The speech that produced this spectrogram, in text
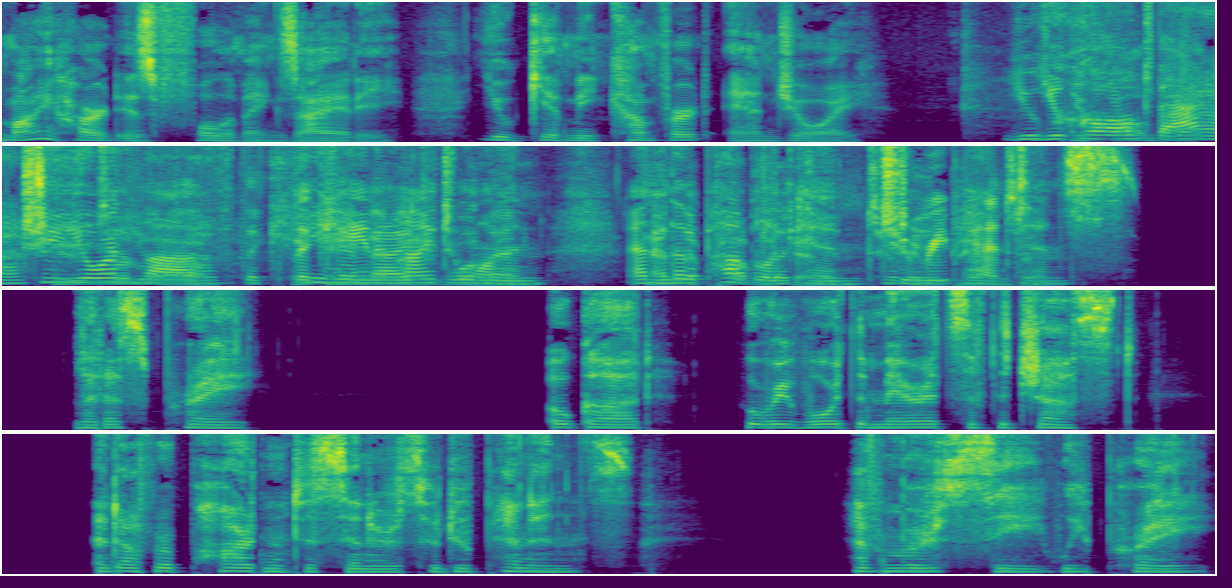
my heart is full of anxiety, you give me comfort and joy. You, you called back to your love the Canaanite woman and, and the publican to repentance. Let us pray. O God, who reward the merits of the just and offer pardon to sinners who do penance, have mercy, we pray,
